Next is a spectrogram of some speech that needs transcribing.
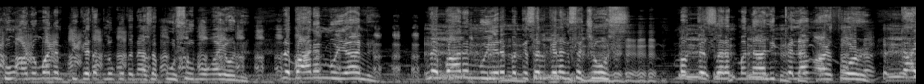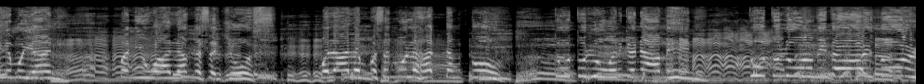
kung ano man ang bigat at lungkot na nasa puso mo ngayon, labanan mo yan. Labanan mo yan at magdasal ka lang sa Diyos. Magdasal at manalig ka lang, Arthur. Kaya mo yan. Maniwala ka sa Diyos. Malalampasan mo lahat ng to. Tutulungan ka namin. Tutulungan kita, Arthur!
